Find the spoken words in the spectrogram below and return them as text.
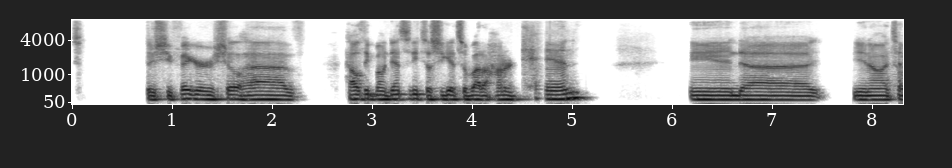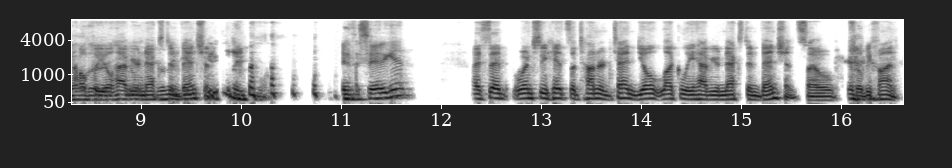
So she figures she'll have healthy bone density till she gets about 110. And, uh, you know, I told and hopefully her, you'll have your next invention. if say it again. I said when she hits 110, you'll luckily have your next invention, so she'll be fine.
